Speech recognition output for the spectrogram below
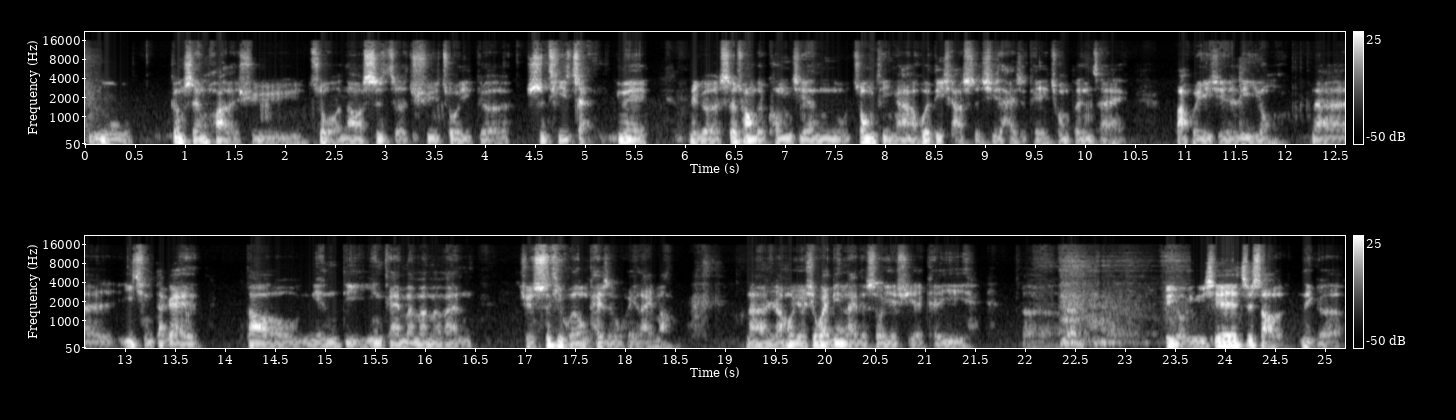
题目更深化的去做，然后试着去做一个实体展，因为那个社创的空间，中庭啊或地下室，其实还是可以充分在发挥一些利用。那疫情大概到年底，应该慢慢慢慢就实体活动开始回来嘛。那然后有些外宾来的时候，也许也可以。呃，就有一些至少那个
